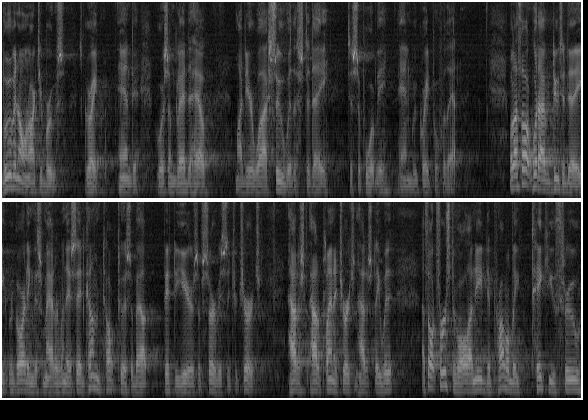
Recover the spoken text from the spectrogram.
moving on, aren't you, Bruce? It's great. And uh, of course, I'm glad to have my dear wife, Sue, with us today to support me, and we're grateful for that. Well, I thought what I would do today regarding this matter, when they said, come talk to us about 50 years of service at your church, how to, how to plan a church and how to stay with it, I thought, first of all, I need to probably take you through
